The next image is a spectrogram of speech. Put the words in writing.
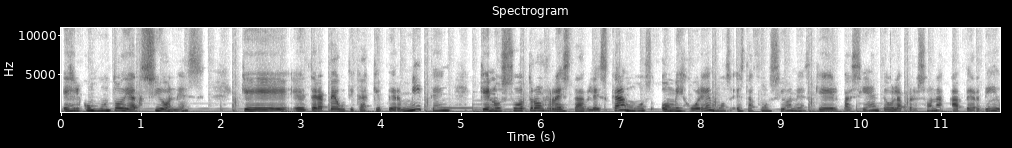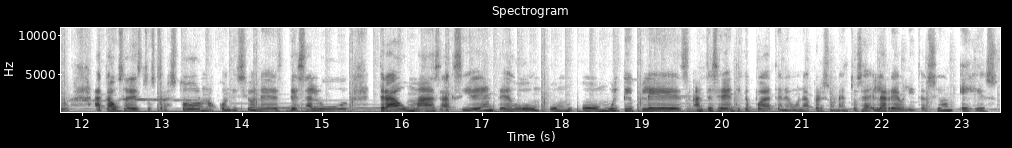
es el conjunto de acciones que, eh, terapéuticas que permiten que nosotros restablezcamos o mejoremos estas funciones que el paciente o la persona ha perdido a causa de estos trastornos, condiciones de salud, traumas, accidentes o, múltiples antecedentes que pueda tener una persona. Entonces, la rehabilitación es eso,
